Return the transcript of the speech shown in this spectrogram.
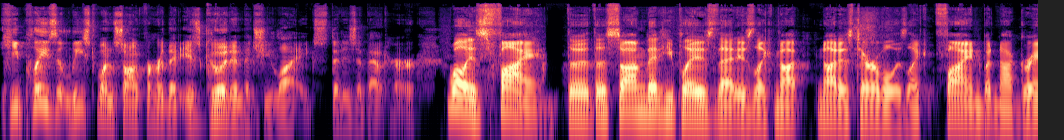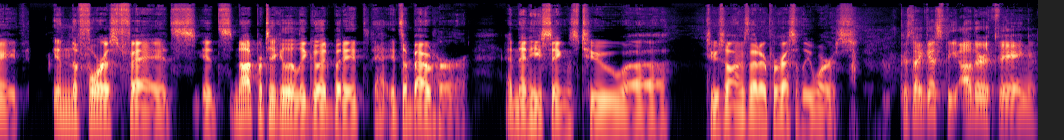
he plays at least one song for her that is good and that she likes, that is about her. Well, is fine. The the song that he plays that is like not not as terrible is like fine but not great. In the Forest Fae, it's it's not particularly good, but it it's about her. And then he sings two uh two songs that are progressively worse. Because I guess the other thing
